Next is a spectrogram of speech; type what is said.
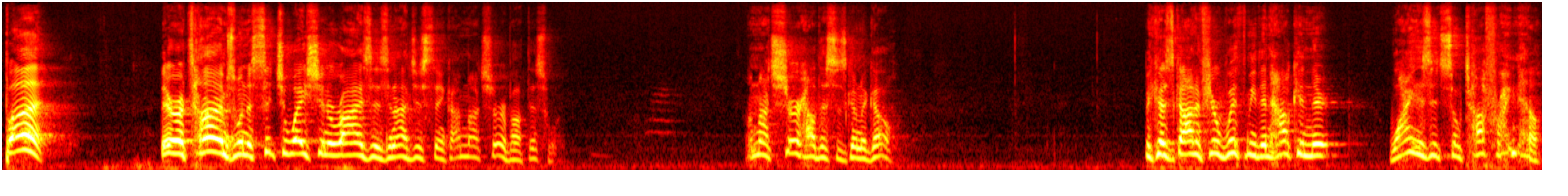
But there are times when a situation arises and I just think, I'm not sure about this one. I'm not sure how this is going to go. Because, God, if you're with me, then how can there, why is it so tough right now?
